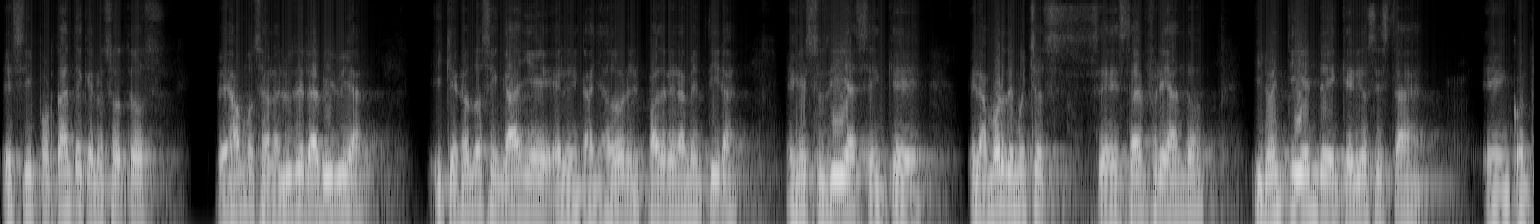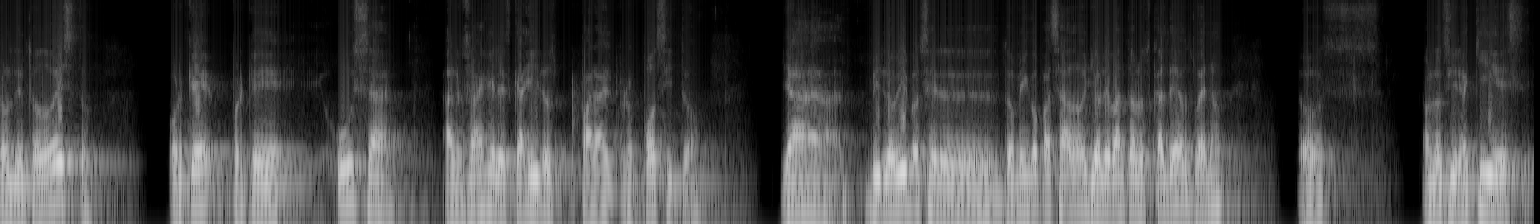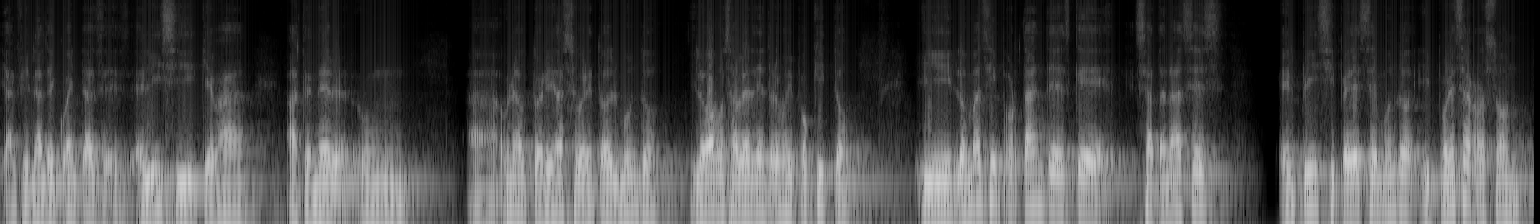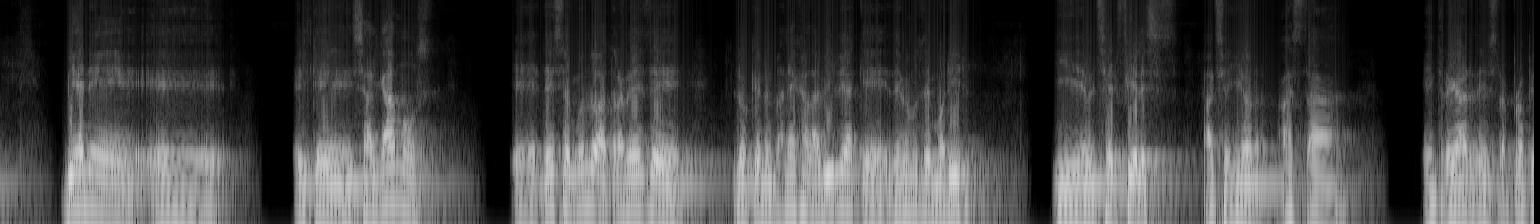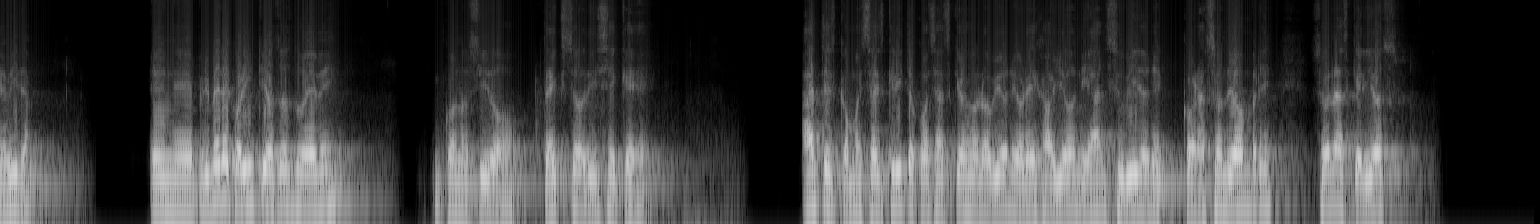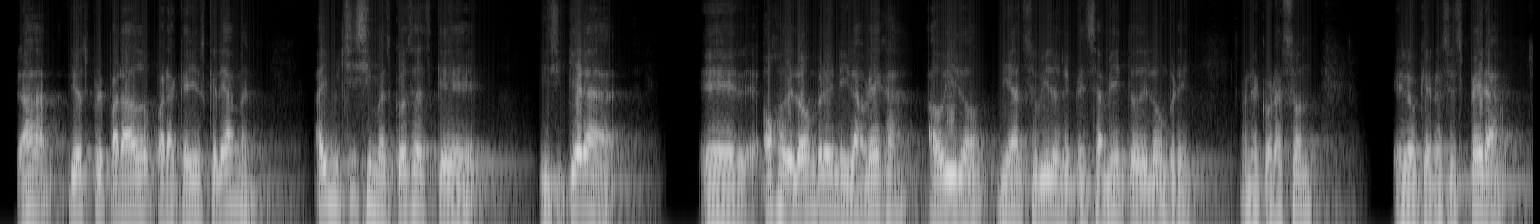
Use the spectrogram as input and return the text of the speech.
Es importante que nosotros veamos a la luz de la Biblia y que no nos engañe el engañador, el padre de la mentira, en estos días en que el amor de muchos se está enfriando y no entienden que Dios está en control de todo esto. ¿Por qué? Porque usa a los ángeles caídos para el propósito. Ya lo vimos el domingo pasado, yo levanto a los caldeos, bueno, los, los iraquíes, y al final de cuentas es el ISI que va a tener un, una autoridad sobre todo el mundo, y lo vamos a ver dentro de muy poquito. Y lo más importante es que Satanás es el príncipe de ese mundo y por esa razón viene eh, el que salgamos eh, de ese mundo a través de lo que nos maneja la Biblia, que debemos de morir y deben ser fieles al Señor hasta entregar nuestra propia vida. En 1 eh, Corintios 2.9, un conocido texto, dice que antes, como está escrito, cosas que ojo no vio, ni oreja oyó, ni han subido en el corazón de hombre, son las que Dios ha Dios preparado para aquellos que le aman. Hay muchísimas cosas que ni siquiera el ojo del hombre ni la oreja ha oído, ni han subido en el pensamiento del hombre o en el corazón, en lo que nos espera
